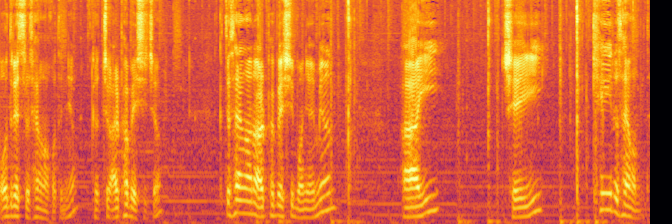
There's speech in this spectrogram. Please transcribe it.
어드레스를 사용하거든요. 그 즉 알파벳이죠. 그때 사용하는 알파벳이 뭐냐면 I, J, K를 사용합니다.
